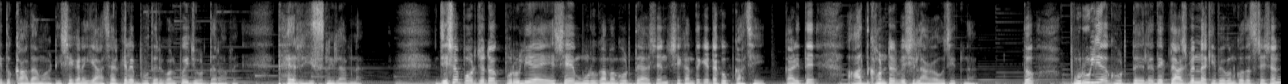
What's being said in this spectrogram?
কিন্তু কাদা মাটি, সেখানে গিয়ে আছাড় খেলে ভূতের গল্পই জোরদার হবে। তাই রিস্ক নিলাম না। যেসব পর্যটক পুরুলিয়ায় এসে মুরুগামা ঘুরতে আসেন, সেখান থেকে এটা খুব কাছেই। গাড়িতে আধ ঘণ্টার বেশি লাগা উচিত না। তো পুরুলিয়া ঘুরতে এলে দেখতে আসবেন নাকি বেগুনকোদা স্টেশন?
